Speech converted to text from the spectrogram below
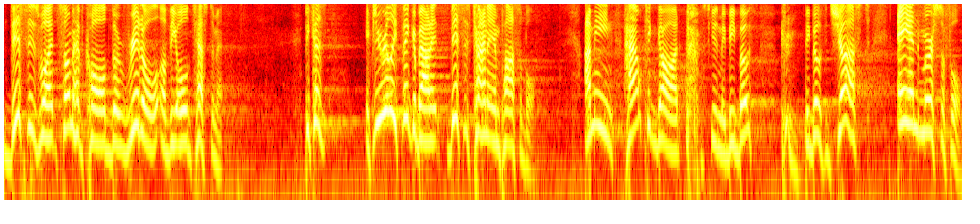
this is what some have called the riddle of the Old Testament. Because if you really think about it, this is kind of impossible. I mean, how can God, excuse me, be both, be both just and merciful?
